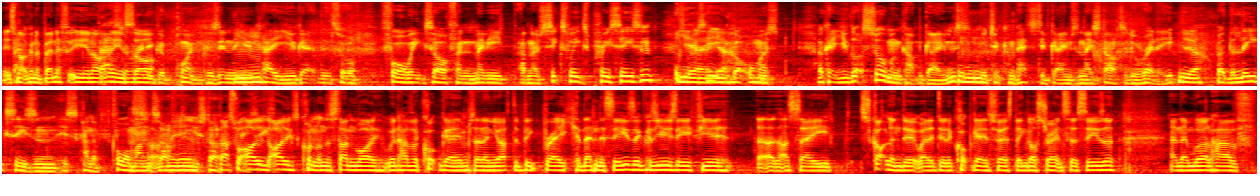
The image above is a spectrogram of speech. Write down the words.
it's not gonna benefit you. You know what I That's mean? a really good point because in the UK you get the sort of four weeks off and maybe I don't know six weeks pre-season. Yeah, here yeah. you've got almost okay. You've got Suomen Cup games, which are competitive games and they started already. Yeah. But the league season is kind of four months So, after mean, you start. That's what. I, I couldn't understand why we'd have the cup games and then you have the big break and then the season because usually if you, uh, I'd say Scotland do it where they do the cup games first, then go straight into the season, and then we'll have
